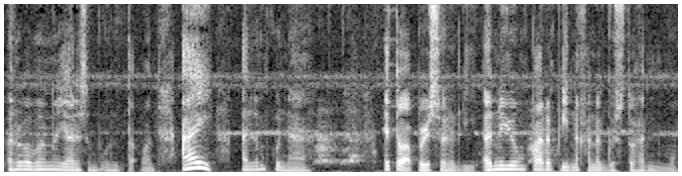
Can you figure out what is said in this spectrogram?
ano ba bang nangyari sa buong taon? Ay, alam ko na. Ito ah, personally, ano yung parang pinaka nagustuhan mo?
